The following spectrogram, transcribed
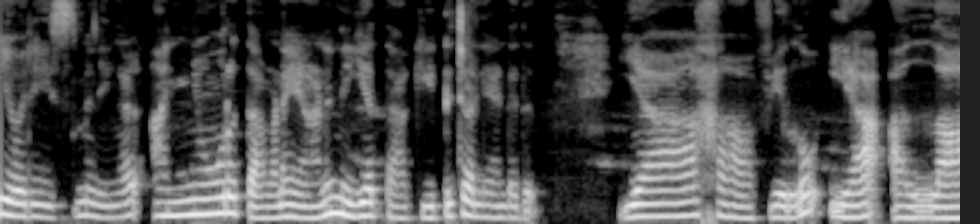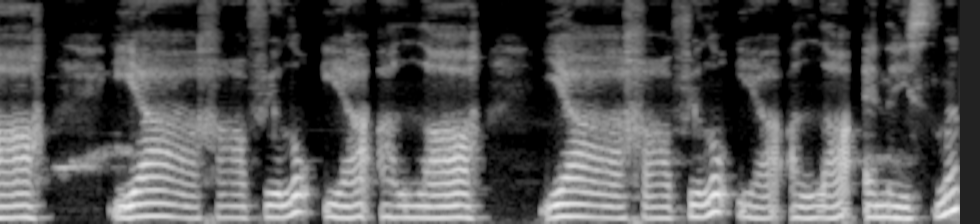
ഈ ഒരു ഇസ്മ നിങ്ങൾ അഞ്ഞൂറ് തവണയാണ് നിയ്യത്താക്കിയിട്ട് ചൊല്ലേണ്ടത്. യാ ഹാഫിലു യാ അല്ലാഹ് യാ ഹാഫിലു യാ അല്ലാഹ് യാ ഹാഫിലു യാ അല്ലാഹ് എന്ന ഇസ്മ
